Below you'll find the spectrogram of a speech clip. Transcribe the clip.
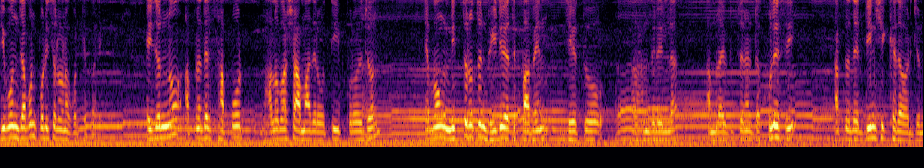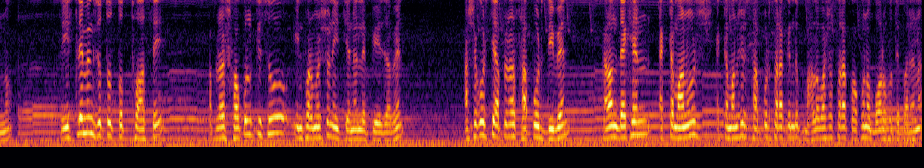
জীবনযাপন পরিচালনা করতে পারে। এই জন্য আপনাদের সাপোর্ট ভালোবাসা আমাদের অতি প্রয়োজন এবং নিত্য নতুন ভিডিও এতে পাবেন। যেহেতু আলহামদুলিল্লাহ আমরা ইউটিউব চ্যানেলটা খুলেছি আপনাদের দিন শিক্ষা দেওয়ার জন্য। তো ইসলামিক যত তথ্য আছে আপনারা সকল কিছু ইনফরমেশন এই চ্যানেলে পেয়ে যাবেন। আশা করছি আপনারা সাপোর্ট দিবেন। কারণ দেখেন, একটা মানুষ, একটা মানুষের সাপোর্ট ছাড়া কিন্তু ভালোবাসা ছাড়া কখনো বড় হতে পারে না।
